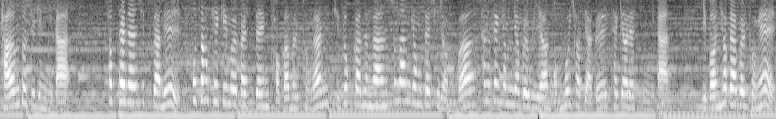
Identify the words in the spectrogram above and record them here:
다음 소식입니다. 협회는 13일 포장 폐기물 발생 저감을 통한 지속 가능한 순환 경제 실현과 상생 협력을 위한 업무 협약을 체결했습니다. 이번 협약을 통해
